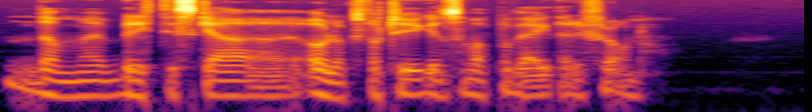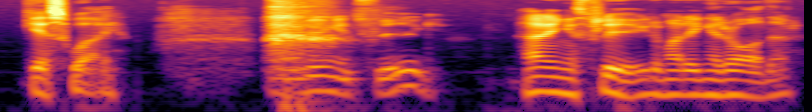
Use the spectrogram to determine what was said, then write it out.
de brittiska örlogsfartygen som var på väg därifrån. Guess why? Det hade inget flyg. Det hade inget flyg, de hade ingen radar.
